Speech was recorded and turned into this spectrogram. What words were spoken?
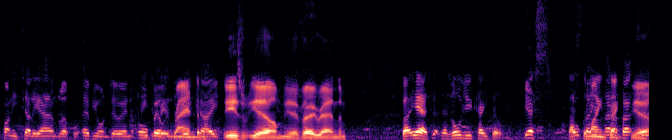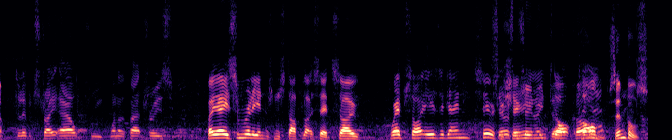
funny telehandler, whatever you want doing, all Things a built bit in the random. UK. He is, yeah, um, yeah, very random. But yeah, that's all UK built. Yes, That's the main thing. Yeah. Delivered straight out from one of the factories. But yeah, it's some really interesting stuff, like I said. So, website is again SeriousMachinery.com. seriousmachinery.com. Simples.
